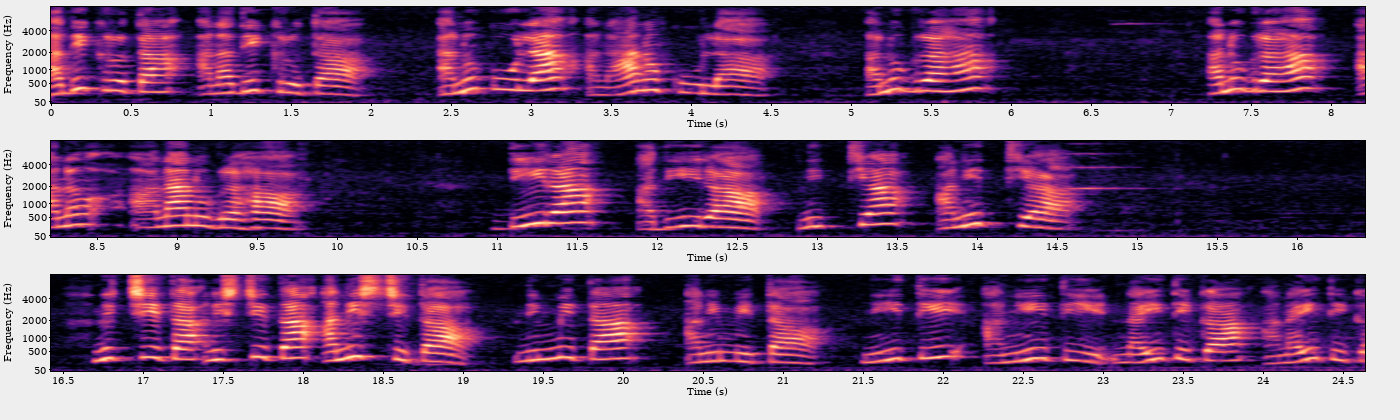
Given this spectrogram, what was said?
ಅಧಿಕೃತ, ಅನಧಿಕೃತ. ಅನುಕೂಲ, ಅನಾನುಕೂಲ. అనుగ్రహ అనుగ్రహ అను అనానుగ్రహ. ధీర అధీర నిత్య అనిత్య. నిశ్చిత నిశ్చిత అనిశ్చిత. నిమ్మిత అనిమ్మిత. నీతి అనీతి. నైతిక అనైతిక.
